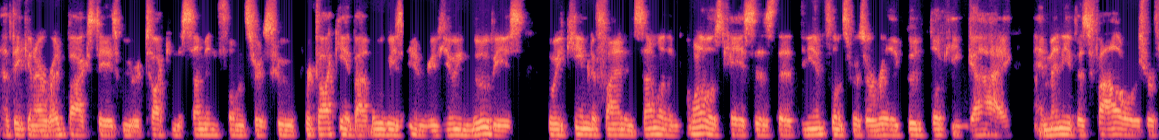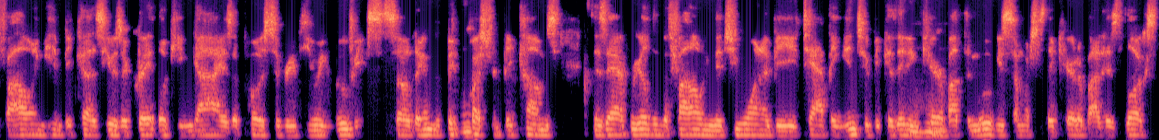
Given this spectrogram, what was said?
I think in our Redbox days, we were talking to some influencers who were talking about movies and reviewing movies. We came to find in some of them, one of those cases, that the influencer was a really good looking guy and many of his followers were following him because he was a great looking guy as opposed to reviewing movies. So then the big mm-hmm. question becomes is that really the following that you want to be tapping into because they didn't mm-hmm. care about the movie so much as they cared about his looks?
